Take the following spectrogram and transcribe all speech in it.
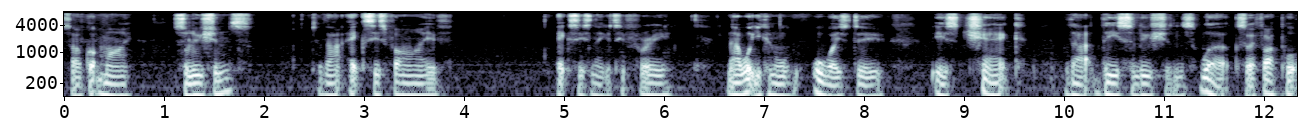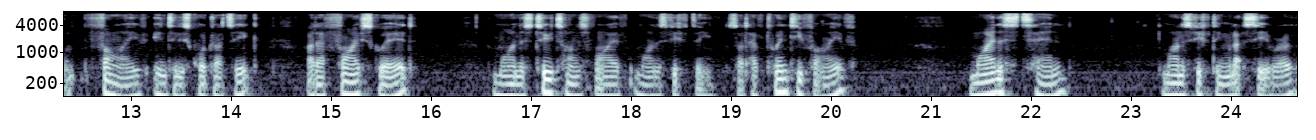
So I've got my solutions to that. x is 5, x is negative 3. Now what you can always do is check that these solutions work. So if I put 5 into this quadratic, I'd have 5 squared minus 2 times 5 minus 15. So I'd have 25 minus 10 minus 15, well that's 0,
